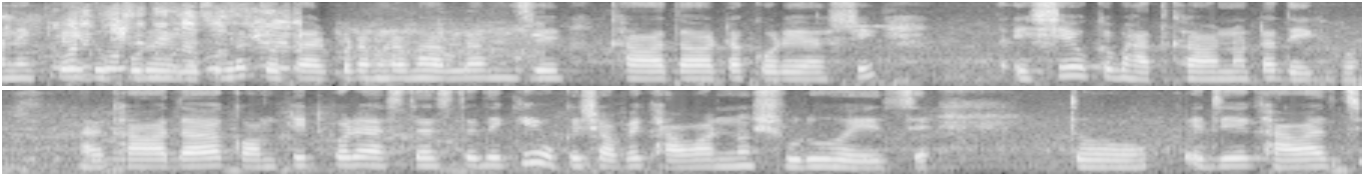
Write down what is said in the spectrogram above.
অনেকটাই দুপুর হয়ে গেছিল, তো তারপর আমরা ভাবলাম যে খাওয়া দাওয়াটা করে আসি। এসে ওকে ভাত খাওয়ানোটা দেখব। আর খাওয়া দাওয়া কমপ্লিট করে আস্তে আস্তে দেখি ওকে সবে খাওয়ানো শুরু হয়েছে। তো যে খাওয়াচ্ছে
